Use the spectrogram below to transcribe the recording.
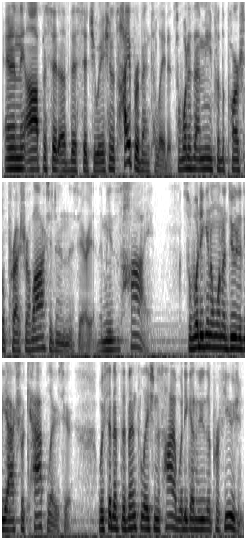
And in the opposite of this situation, it's hyperventilated. So what does that mean for the partial pressure of oxygen in this area? That means it's high. So what are you going to want to do to the actual capillaries here? We said if the ventilation is high, what do you got to do to the perfusion?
